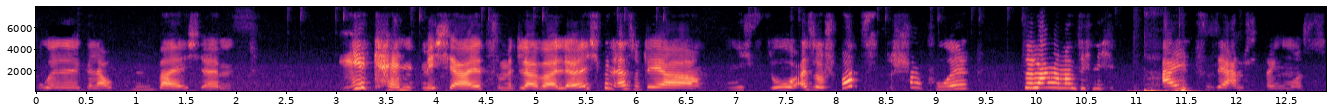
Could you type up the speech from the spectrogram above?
cool gelaufen, weil ich, ähm, ihr kennt mich ja jetzt so mittlerweile. Ich bin also der nicht so, also Sport ist schon cool, solange man sich nicht allzu sehr anstrengen muss.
